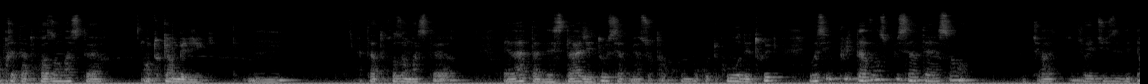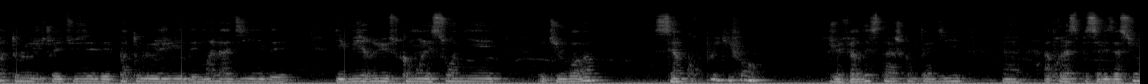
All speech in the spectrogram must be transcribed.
Après, tu as 3 ans master, en tout cas en Belgique. Tu as 3 ans master, et là, tu as des stages et tout, certes, bien sûr, tu as beaucoup de cours, des trucs. Et aussi, plus tu avances, plus c'est intéressant. Tu vas, tu vas utiliser des pathologies, tu vas utiliser des pathologies, des maladies, des, des virus, comment les soigner. Et tu vois, c'est encore plus kiffant. Je vais faire des stages, comme tu as dit. Euh, après la spécialisation,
